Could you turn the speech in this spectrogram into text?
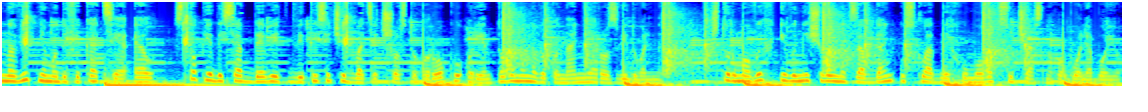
Новітня модифікація Л-159 2026 року орієнтована на виконання розвідувальних, штурмових і винищувальних завдань у складних умовах сучасного поля бою.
